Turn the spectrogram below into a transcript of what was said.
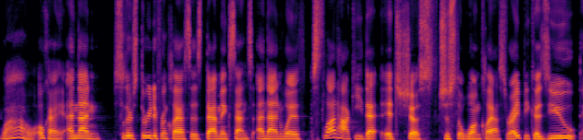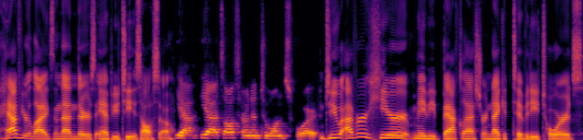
Wow. Okay. And then so there's three different classes. That makes sense. And then with sled hockey, that it's just just the one class, right? Because you have your legs and then there's amputees also. yeah yeah it's all turned into one sport Do you ever hear maybe backlash or negativity towards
